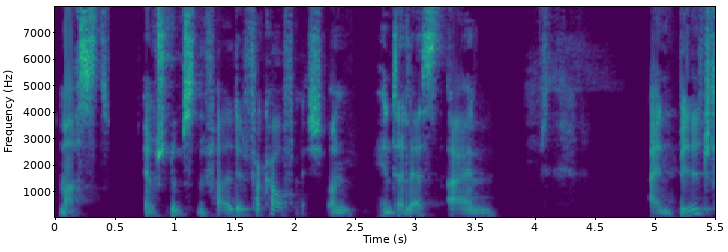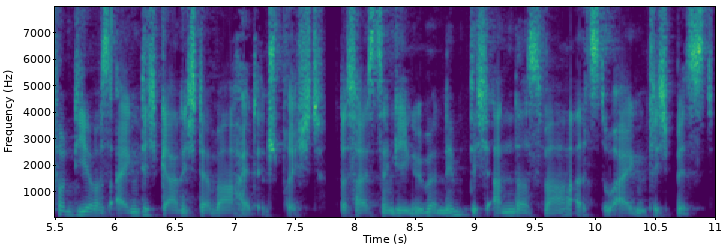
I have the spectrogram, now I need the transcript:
machst im schlimmsten Fall den Verkauf nicht und hinterlässt ein ein Bild von dir, was eigentlich gar nicht der Wahrheit entspricht. Das heißt, dein Gegenüber nimmt dich anders wahr, als du eigentlich bist.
